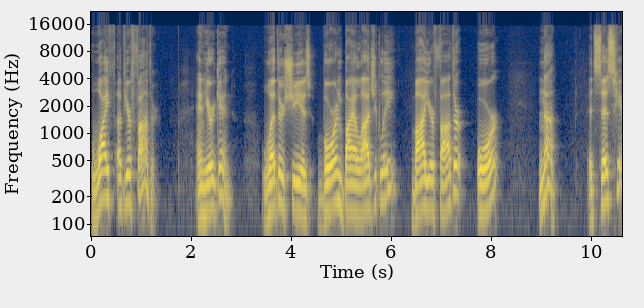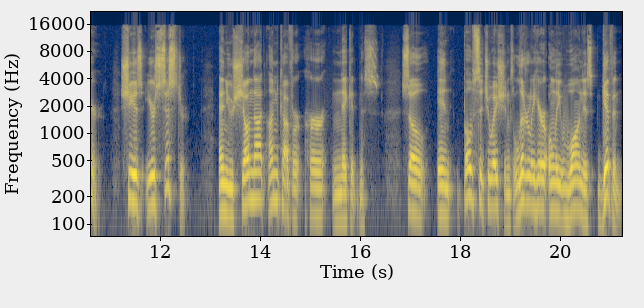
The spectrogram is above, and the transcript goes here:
wife of your father. And here again, whether she is born biologically by your father or not. It says here, she is your sister, and you shall not uncover her nakedness. So, in both situations, literally here only one is given.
